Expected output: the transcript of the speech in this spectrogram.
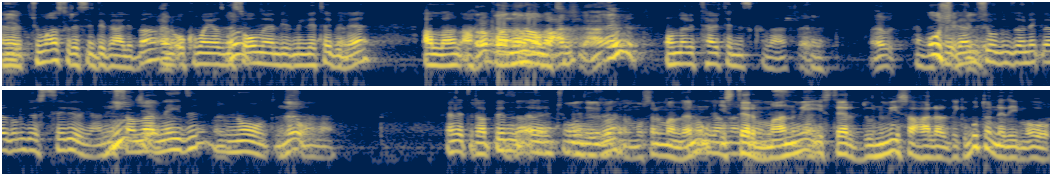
evet, Cuma suresiydi galiba. Hani okuma yazması Evet. olmayan bir millete bile Allah'ın ahkamını Rabbana anlatır. Evet. Onları tertemiz kılar. Evet. Evet. Evet, o ve şekilde. Vermiş olduğunuz örnekler de onu gösteriyor yani. Nice. İnsanlar neydi, ne oldu Ne sonra. Evet Rabbim e, O devir bakın Müslümanların uyanlar ister eylesin. manevi ister dünyevi sahalardaki bütün ne diyeyim o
